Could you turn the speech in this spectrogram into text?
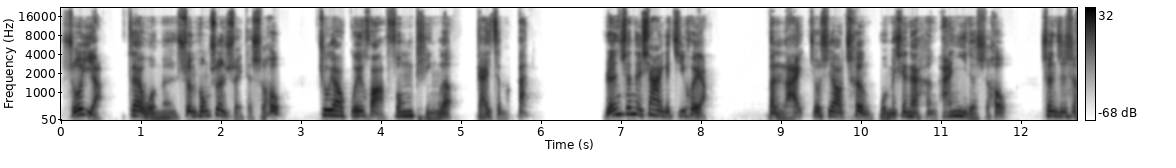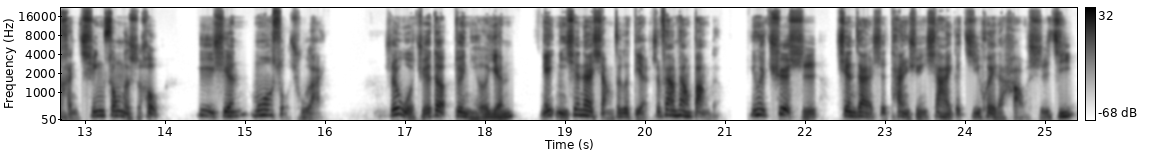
所以啊，在我们顺风顺水的时候，就要规划风停了该怎么办。人生的下一个机会啊，本来就是要趁我们现在很安逸的时候，甚至是很轻松的时候，预先摸索出来。所以我觉得对你而言，诶，你现在想这个点是非常非常棒的，因为确实现在是探寻下一个机会的好时机。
